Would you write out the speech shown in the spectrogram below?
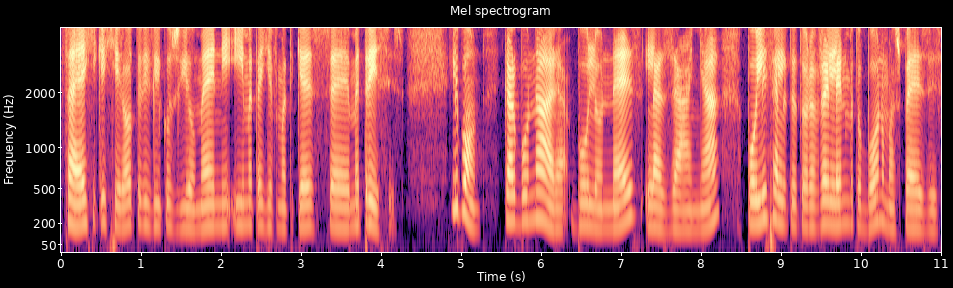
θα έχει και χειρότερη γλυκοζηλιωμένη ή μεταγευματικές ε, μετρήσεις. Λοιπόν, καρμπονάρα, μπολονέζ, λαζάνια. Πολύ θέλετε τώρα βρε λένε με τον πόνο μας παίζεις.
